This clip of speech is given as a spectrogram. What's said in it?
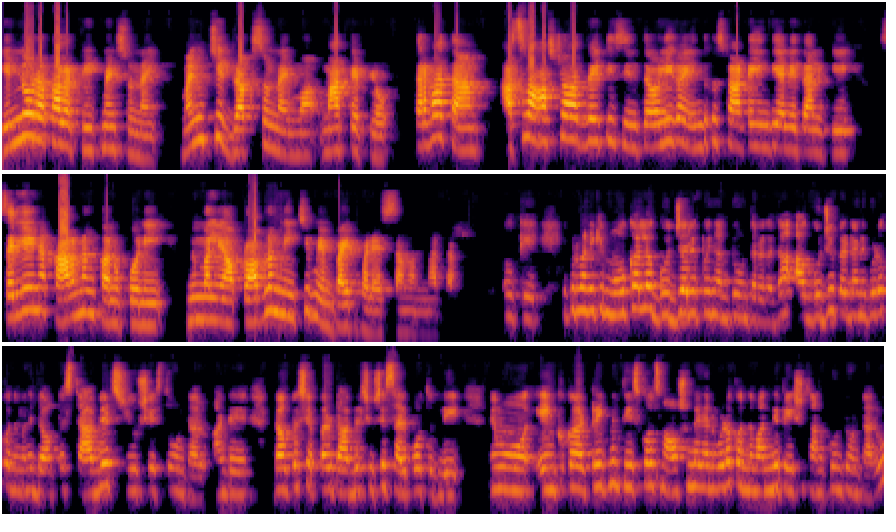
ఎన్నో రకాల ట్రీట్మెంట్స్ ఉన్నాయి. మంచి డ్రగ్స్ ఉన్నాయి మా మార్కెట్లో. తర్వాత అసలు ఆస్ట్రోఆర్థైటిస్ ఇంత ఎర్లీగా ఎందుకు స్టార్ట్ అయింది అనే దానికి సరి అయిన కారణం కనుక్కొని మిమ్మల్ని ఆ ప్రాబ్లం నుంచి మేము బయటపడేస్తామన్నమాట. ఓకే. ఇప్పుడు మనకి మోకాల్లో గుజ్జు జరిగిపోయింది అంటూ ఉంటారు కదా ఆ గుజ్జు పెట్టడానికి కూడా కొంతమంది డాక్టర్స్ టాబ్లెట్స్ యూస్ చేస్తూ ఉంటారు. అంటే డాక్టర్స్ చెప్పారు టాబ్లెట్స్ యూస్ చేస్తే సరిపోతుంది. మేము ఇంకొక ట్రీట్మెంట్ తీసుకోవాల్సిన అవసరం లేదని కూడా కొంతమంది పేషెంట్స్ అనుకుంటూ ఉంటారు.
